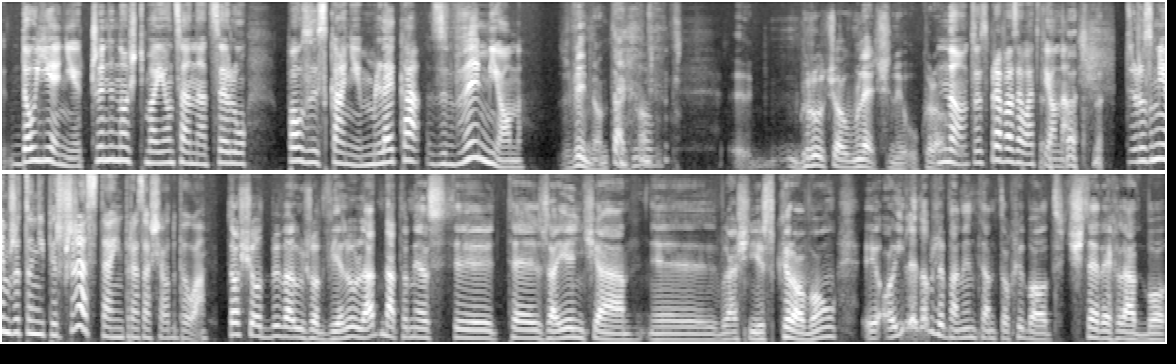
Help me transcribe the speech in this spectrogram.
Dojenie, czynność mająca na celu pozyskanie mleka z wymion. Z wymion, tak, no. Gruczoł mleczny u krowy. No, to sprawa załatwiona. Rozumiem, że to nie pierwszy raz ta impreza się odbyła. To się odbywa już od wielu lat, natomiast y, te zajęcia y, właśnie z krową, y, o ile dobrze pamiętam, to chyba od czterech lat, bo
